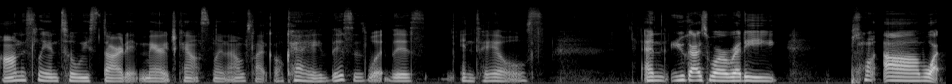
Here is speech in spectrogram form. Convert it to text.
honestly until we started marriage counseling. I was like, okay, this is what this entails. And you guys were already, pl- um, what,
